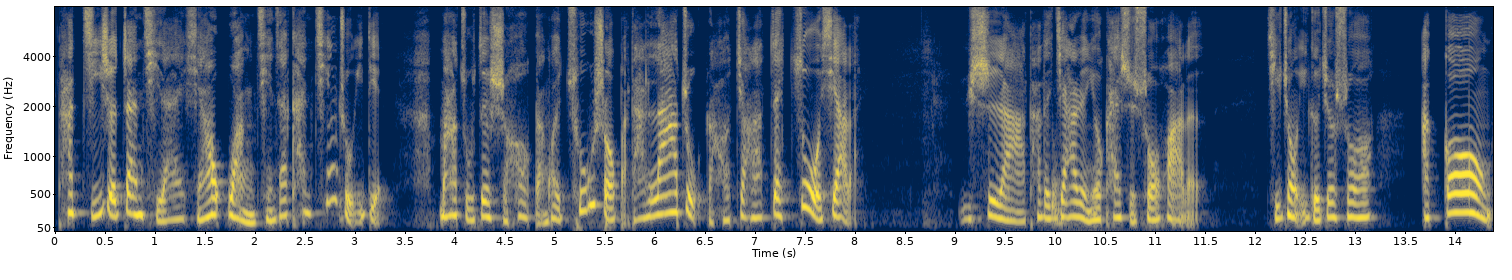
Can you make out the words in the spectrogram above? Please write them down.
他急着站起来，想要往前再看清楚一点。妈祖这时候赶快出手把他拉住，然后叫他再坐下来。于是啊，他的家人又开始说话了。其中一个就说：“阿公。”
